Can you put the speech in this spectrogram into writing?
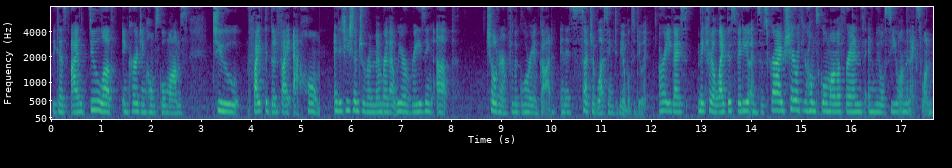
because I do love encouraging homeschool moms to fight the good fight at home and to teach them to remember that we are raising up children for the glory of God. And it's such a blessing to be able to do it. All right, you guys, make sure to like this video and subscribe, share with your homeschool mama friends, and we will see you on the next one.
